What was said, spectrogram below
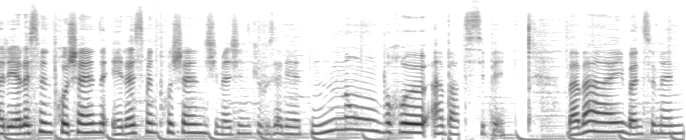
Allez, à la semaine prochaine et la semaine prochaine, j'imagine que vous allez être nombreux à participer. Bye bye, bonne semaine.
